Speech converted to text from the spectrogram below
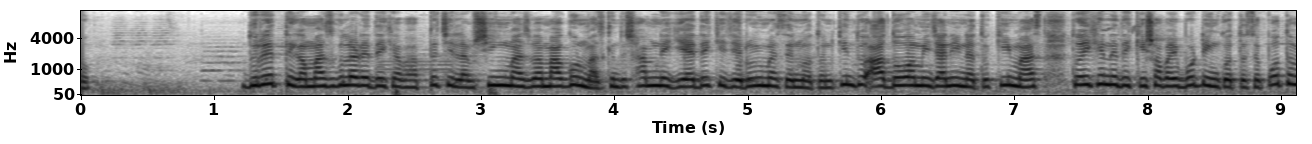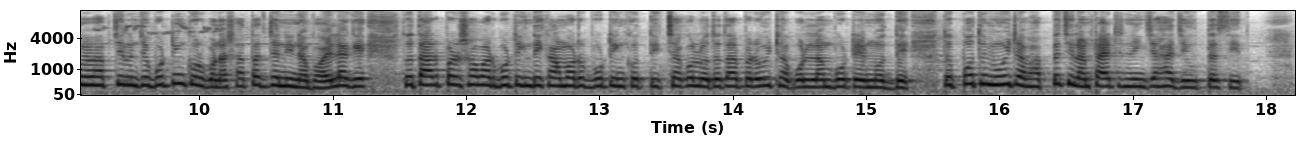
দূরের থেকে মাছগুলারে দেখে ভাবতেছিলাম শিং মাছ বা মাগুর মাছ, কিন্তু সামনে গিয়ে দেখি যে রুই মাছের মতন। কিন্তু আদৌ আমি জানি না তো কি মাছ। তো এখানে দেখি সবাই বোটিং করতেছে। প্রথমে ভাবছিলাম যে বোটিং করব না সাঁতার জানি না ভয় লাগে। তো তারপরে সবার বোটিং দেখে আমারও বোটিং করতে ইচ্ছা করল। তো তারপরে উঠা পড়লাম বোটের মধ্যে। তো প্রথমে উইটা ভাবতেছিলাম টাইটানিক জাহাজে উঠতেছি।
